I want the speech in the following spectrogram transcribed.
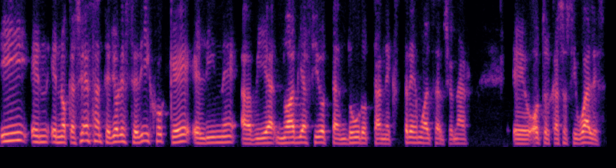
Y en, ocasiones anteriores se dijo que el INE no había sido tan duro, tan extremo al sancionar eh, otros casos iguales.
